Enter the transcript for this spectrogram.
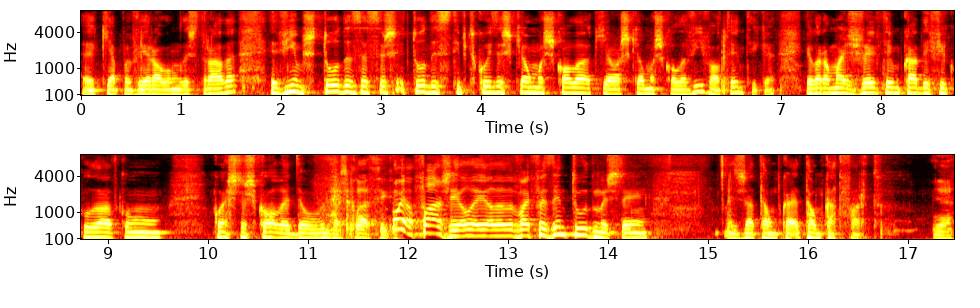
eh, que há para ver ao longo da estrada, havíamos todas essas, todo esse tipo de coisas que é uma escola, que eu acho que é uma escola viva, autêntica. E agora o mais velho tem um bocado de dificuldade com, com esta escola. Do, Mais clássica. Bom, ele faz, ele, ele vai fazendo tudo, mas tem, já está um, bocado, está um bocado farto. Yeah.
